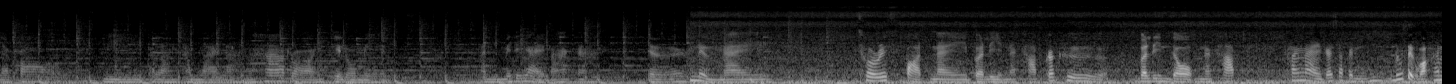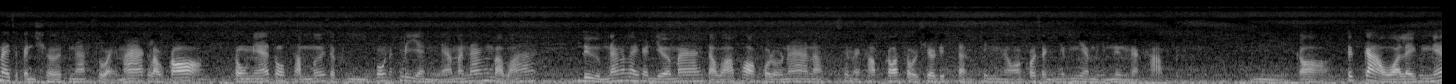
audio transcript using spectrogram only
แล้วก็มีพลังทำลายล้าง 500 กิโลเมตร อันนี้ไม่ได้ใหญ่มากนะเจอหนึ่งในทัวริสต์สปอตในเบอร์ลินนะครับ ก็คือเบอร์ลินโดมนะครับ ข้างในก็จะเป็นรู้สึกว่าข้างในจะเป็นเชิ้ตนะ สวยมาก แล้วก็ตรงเนี้ยตรงซัมเมอร์จะมีพวกนักเรียนเนี้ยมานั่งแบบว่า ดื่มนั่งอะไรกันเยอะมาก แต่ว่าพอโควิดแล้วใช่ไหมครับ ก็โซเชียลดิส a ทนซิ่งเนาะก็จะเงียบๆนิดนึงนะครับนี่ก็ตึกเก่าอะไรพวกนี้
